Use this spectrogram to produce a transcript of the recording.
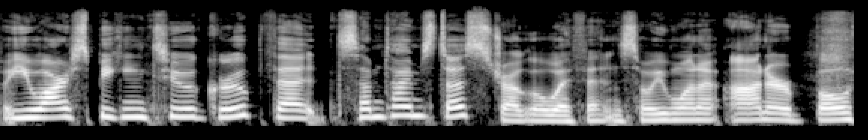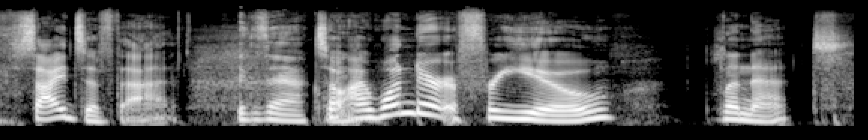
But you are speaking to a group that sometimes does struggle with it. And so we want to honor both sides of that. exactly So I wonder for you, Lynette,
